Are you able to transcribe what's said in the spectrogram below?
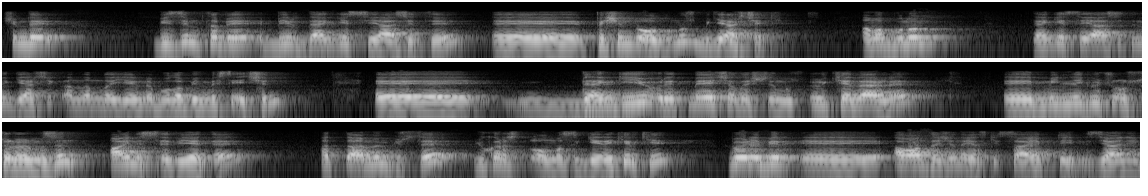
Şimdi bizim tabii bir denge siyaseti e, peşinde olduğumuz bir gerçek. Ama bunun denge siyasetinin gerçek anlamda yerini bulabilmesi için e, dengeyi üretmeye çalıştığımız ülkelerle e, milli güç unsurlarımızın aynı seviyede hatta mümkünse yukarısında olması gerekir ki böyle bir e, avantaja ne yazık ki sahip değiliz. Yani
